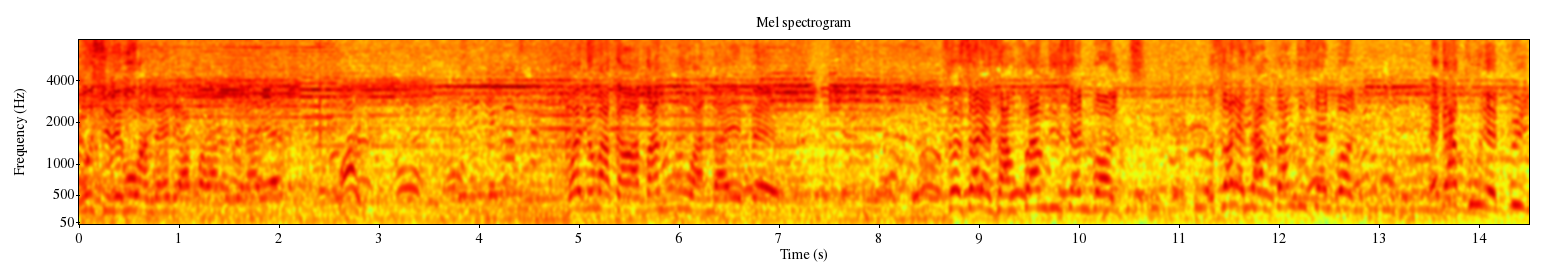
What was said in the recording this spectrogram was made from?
Vous suivez-vous André de Aquala maintenant, yes? Why? Moi, de ma caravane pour Wanda père. Ce sont les enfants du Saint Bolt. Ce sont les enfants du Saint Bolt. Les gars courent depuis.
